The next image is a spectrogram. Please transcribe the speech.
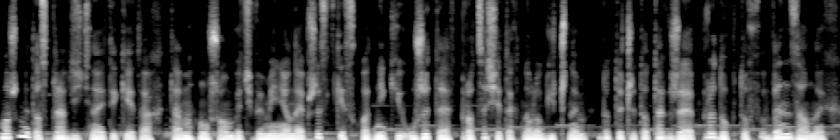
Możemy to sprawdzić na etykietach. Tam muszą być wymienione wszystkie składniki użyte w procesie technologicznym. Dotyczy to także produktów wędzonych.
